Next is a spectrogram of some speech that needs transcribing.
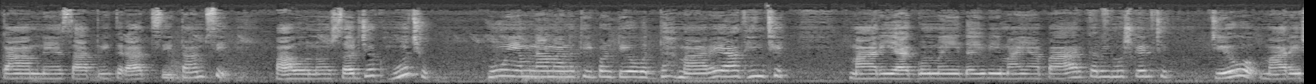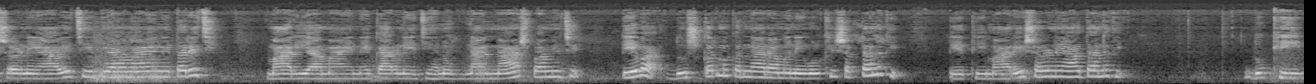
કામ ને સાત્વિક રાજસી તામસી, ભાવોનો સર્જક હું છું. હું એમનામાં નથી, પણ તેઓ બધા મારે આધીન છે. મારી આ ગુણમયી દૈવી માયા પાર કરવી મુશ્કેલ છે. જેઓ મારી શરણે આવે છે, ત્યાં માયાને તરે છે. મારી આ માયાને કારણે જેનું જ્ઞાન નાશ પામ્યું છે, તેવા દુષ્કર્મ કરનારા મને ઓળખી શકતા નથી. તેથી મારી શરણે આવતા નથી. દુઃખી,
